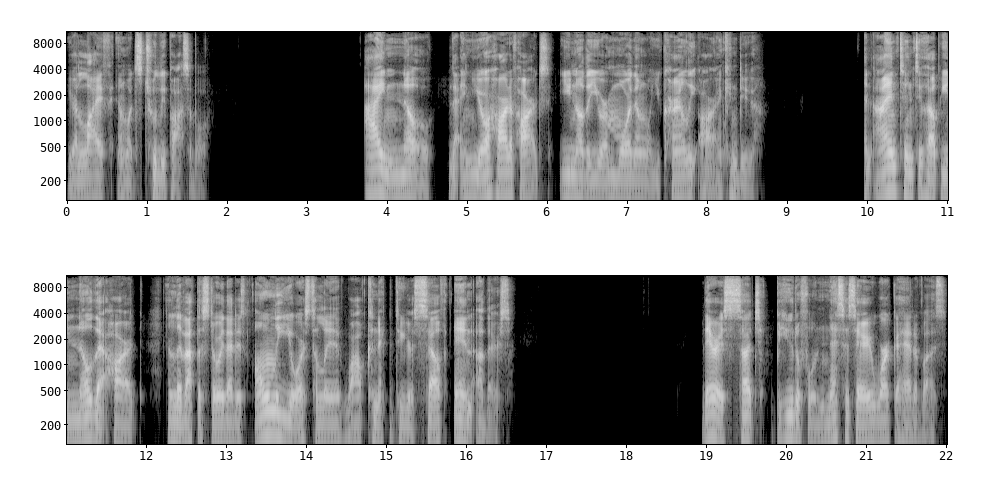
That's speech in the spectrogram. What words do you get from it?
your life, and what's truly possible. I know that in your heart of hearts, you know that you are more than what you currently are and can do. And I intend to help you know that heart and live out the story that is only yours to live while connected to yourself and others. There is such beautiful, necessary work ahead of us,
